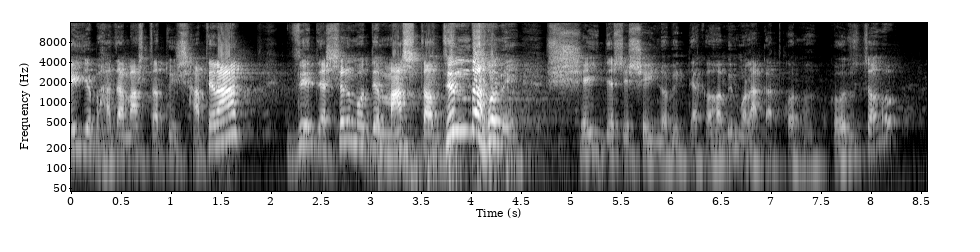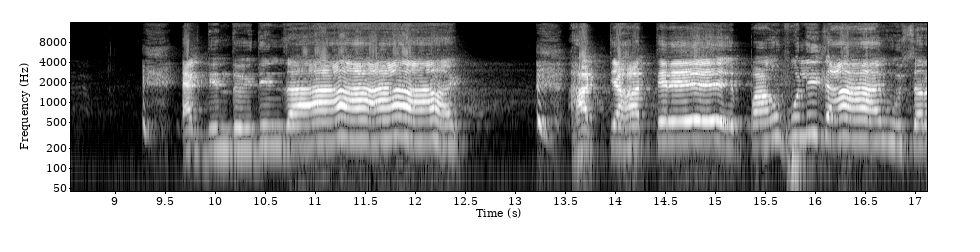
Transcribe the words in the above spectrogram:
এই যে ভাজা মাছটা তুই সাথে রাখ, যে দেশের মধ্যে মাছটা জিন্দা হবে, সেই দেশে সেই নবীর দেখা হবে, মোলাকাত হুজুর চলো? একদিন দুই দিন যায়, হাঁটতে হাঁটতে রে পাও ফুলি যায়, মুসার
